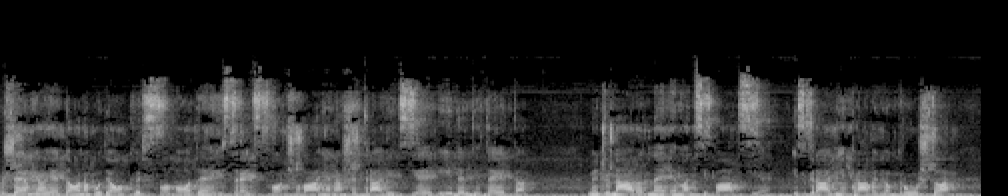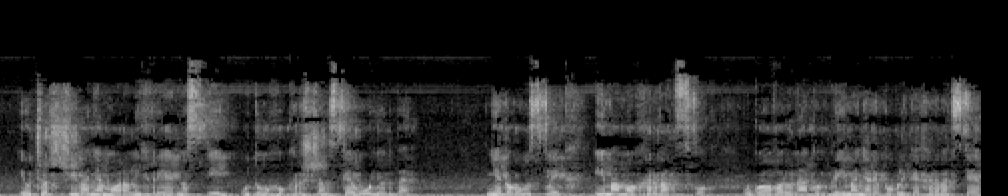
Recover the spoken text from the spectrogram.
želio je da ona bude okvir slobode i sredstvo očuvanja naše tradicije i identiteta, međunarodne emancipacije, izgradnje pravednog društva i učvršćivanja moralnih vrijednosti u duhu kršćanske uljudbe. Njegov usklik imamo Hrvatsku u govoru nakon primanja Republike Hrvatske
